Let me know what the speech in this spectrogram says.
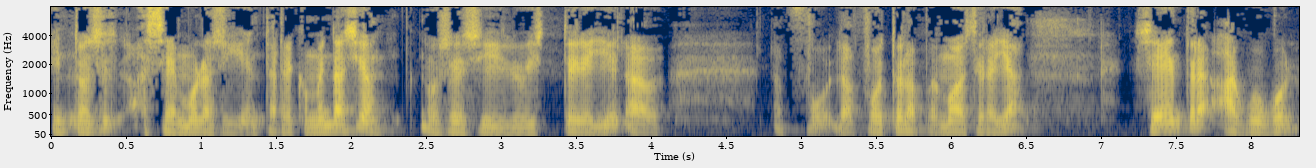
entonces hacemos la siguiente recomendación. No sé si Luis te la, la, foto la podemos hacer allá. Se entra a Google,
